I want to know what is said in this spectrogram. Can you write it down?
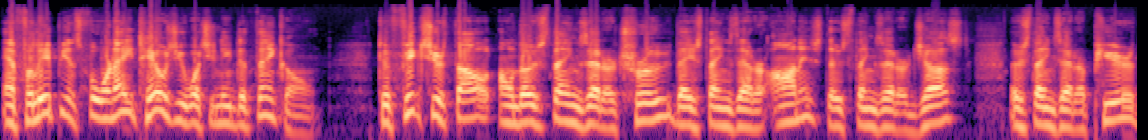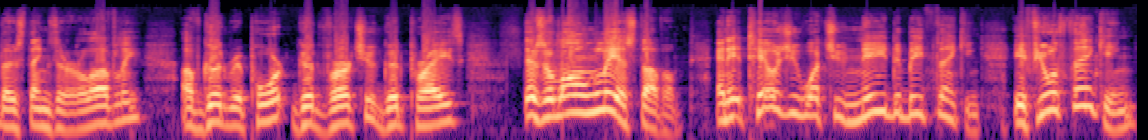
And Philippians 4 and 8 tells you what you need to think on to fix your thought on those things that are true, those things that are honest, those things that are just, those things that are pure, those things that are lovely, of good report, good virtue, good praise. There's a long list of them, and it tells you what you need to be thinking. If your thinking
